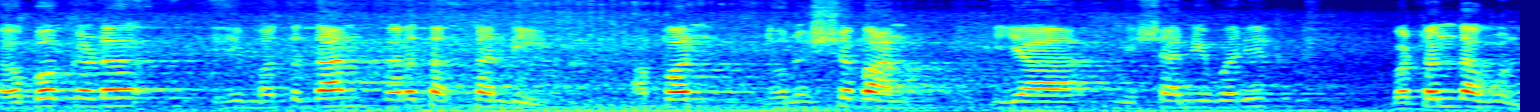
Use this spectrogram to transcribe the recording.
अबकडं हे मतदान करत असताना आपण धनुष्यबाण या निशाणीवरील बटन दाबून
